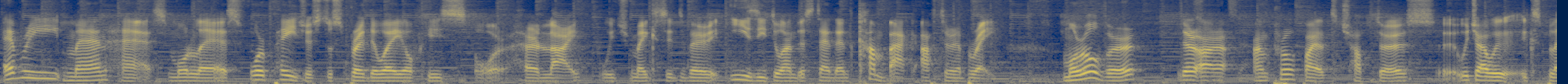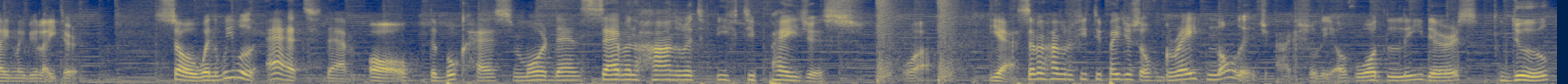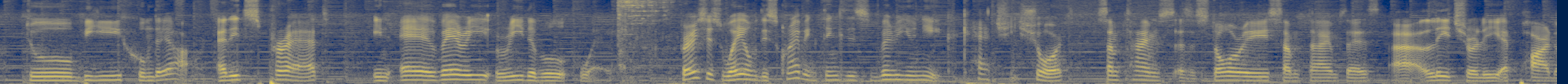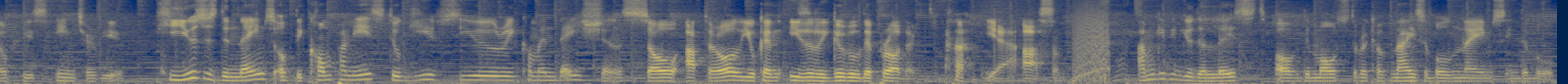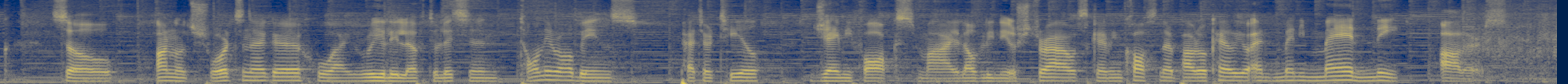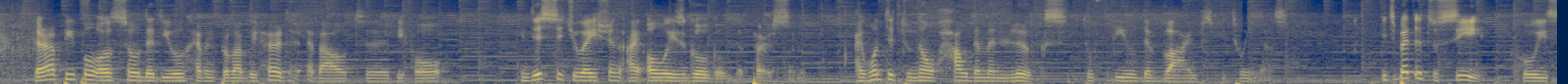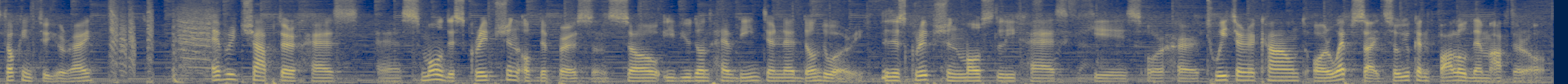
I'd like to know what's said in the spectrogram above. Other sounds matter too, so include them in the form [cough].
Every man has more or less four pages to spread the way of his or her life, which makes it very easy to understand and come back after a break. Moreover, there are unprofiled chapters, uh, which I will explain maybe later. So, when we will add them all, the book has more than 750 pages. Wow. Yeah, 750 pages of great knowledge actually of what leaders do to be whom they are. And it's spread in a very readable way. Ferriss's way of describing things is very unique, catchy, short, sometimes as a story, sometimes as uh, literally a part of his interview. He uses the names of the companies to give you recommendations, so after all, you can easily Google the product. [laughs] yeah, awesome. I'm giving you the list of the most recognizable names in the book. So, Arnold Schwarzenegger, who I really love to listen, Tony Robbins, Peter Thiel, Jamie Foxx, my lovely Neil Strauss, Kevin Costner, Paulo Coelho, and many, many others. There are people also that you haven't probably heard about uh, before. In this situation, I always Googled the person. I wanted to know how the man looks, to feel the vibes between us. It's better to see who is talking to you, right? Every chapter has a small description of the person, so if you don't have the internet, don't worry. The description mostly has his or her Twitter account or website, so you can follow them after all.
